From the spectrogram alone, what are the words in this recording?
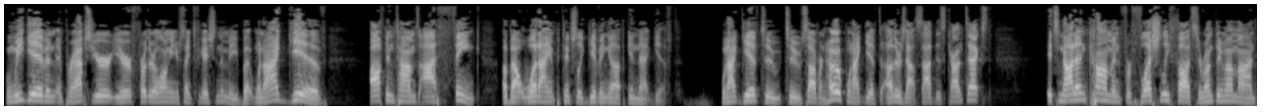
when we give, and, and perhaps you're you're further along in your sanctification than me, but when I give, oftentimes I think about what I am potentially giving up in that gift. When I give to to Sovereign Hope, when I give to others outside this context, it's not uncommon for fleshly thoughts to run through my mind.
